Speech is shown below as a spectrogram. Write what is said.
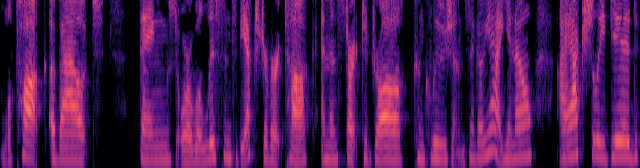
will talk about things or will listen to the extrovert talk and then start to draw conclusions and go yeah you know i actually did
